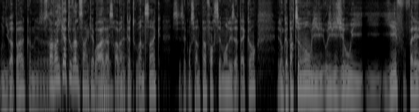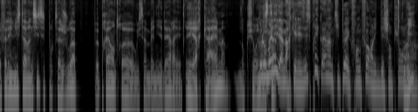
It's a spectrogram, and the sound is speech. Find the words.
on n'y va pas. Comme, ce euh, sera 24 ou 25 après. Voilà, ce sera 24 ou 25. C'est- Ça ne concerne pas forcément les attaquants. Et donc, à partir du moment où Olivier, Giroud y, y- y est, il fallait, fallait une liste à 26. C'est pour que ça se joue à peu près entre euh, Wissam Ben Yedder et, et RKM. Donc, sur une liste à- Colomani, il a marqué les esprits quand même un petit peu avec Francfort en Ligue des Champions. oui, là.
